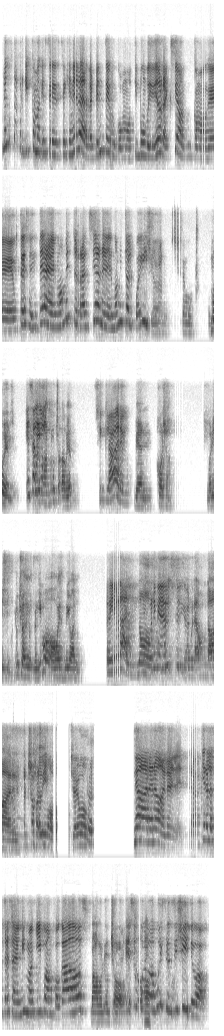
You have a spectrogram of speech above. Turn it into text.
Me gusta porque es como que se, se genera de repente como tipo un video reacción. Como que ustedes se enteran en el momento y reaccionan en el momento del Sí, jueguito. sirve mucho. Muy bien. Es ¿Puede algo. Lucho también? Sí, claro. Bien, joya. Buenísimo. ¿Lucho es de nuestro equipo o es rival? Rival. No, la puta madre. Ya perdimos. Vos, No, no, no, los quiero los tres en el mismo equipo, enfocados. Vamos, Lucho. Es un juego muy sencillito.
